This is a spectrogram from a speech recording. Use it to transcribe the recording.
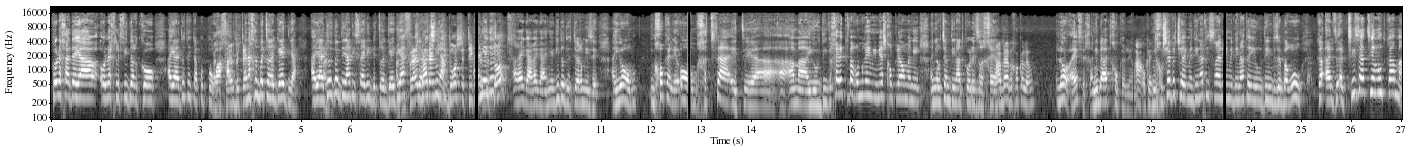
כל אחד היה הולך לפי דרכו, היהדות הייתה פה פורחת. אנחנו בטרגדיה. היהדות במדינת ישראל היא בטרגדיה, אז ישראל שרק ביתנו שנייה. תדרוש את הדתות? רגע, רגע, אני אגיד עוד יותר מזה. היום, אם חוק הלאום חצה את אה, העם היהודי, וחלק כבר אומרים, אם יש חוק לאום, אני, אני רוצה מדינת כל אזרחיה. מה הבעיה בחוק הלאום? לא, ההפך, אני בעד חוק הלאום. אה, אוקיי. אני חושבת שמדינת ישראל היא מדינת היהודים, וזה ברור. על, על בסיס זה הציונות קמה.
